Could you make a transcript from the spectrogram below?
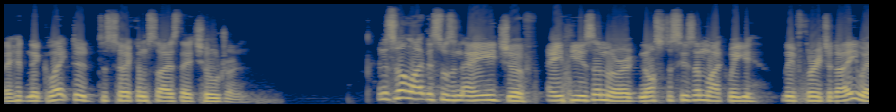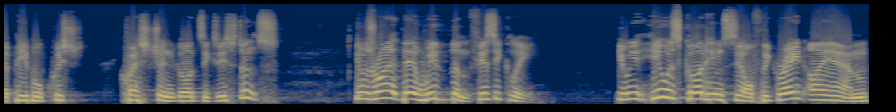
They had neglected to circumcise their children. And it's not like this was an age of atheism or agnosticism like we live through today, where people question God's existence. He was right there with them physically. He, he was God Himself, the great I am,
